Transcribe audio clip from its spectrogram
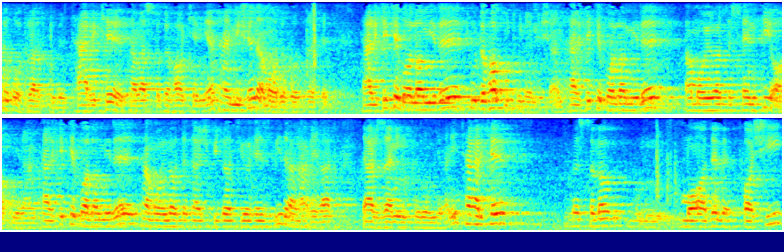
قدرت بوده. ترکه توسط حاکمیت همیشه نماد قدرته. ترکه که بالا میره توده ها کوتونه میشن. ترکه که بالا میره تمایلات سنفی آب میرن. ترکه که بالا میره تمایلات تشکیلاتی و حزبی در حقیقت در زمین فرو میرن. این ترکه به اصطلاح معادل فاشی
